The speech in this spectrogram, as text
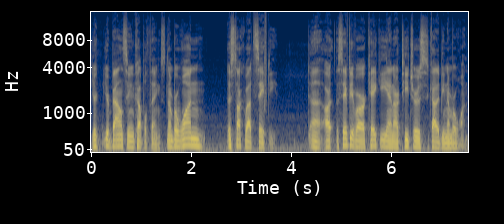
you're, you're balancing a couple things. Number one let's talk about safety uh, our, the safety of our keiki and our teachers has got to be number one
